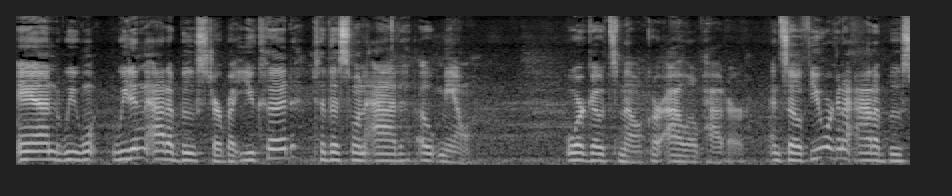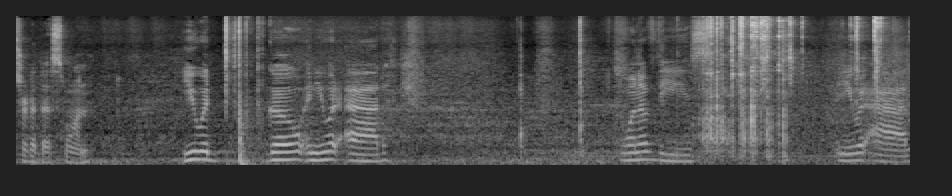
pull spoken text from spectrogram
And we we didn't add a booster, but you could to this one add oatmeal or goat's milk or aloe powder. And so if you were gonna add a booster to this one, you would go and you would add one of these and you would add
